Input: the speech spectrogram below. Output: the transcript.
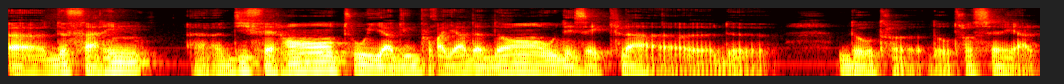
euh, de farine euh, différentes où il y a du broyat dedans ou des éclats euh, de d'autres céréales.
